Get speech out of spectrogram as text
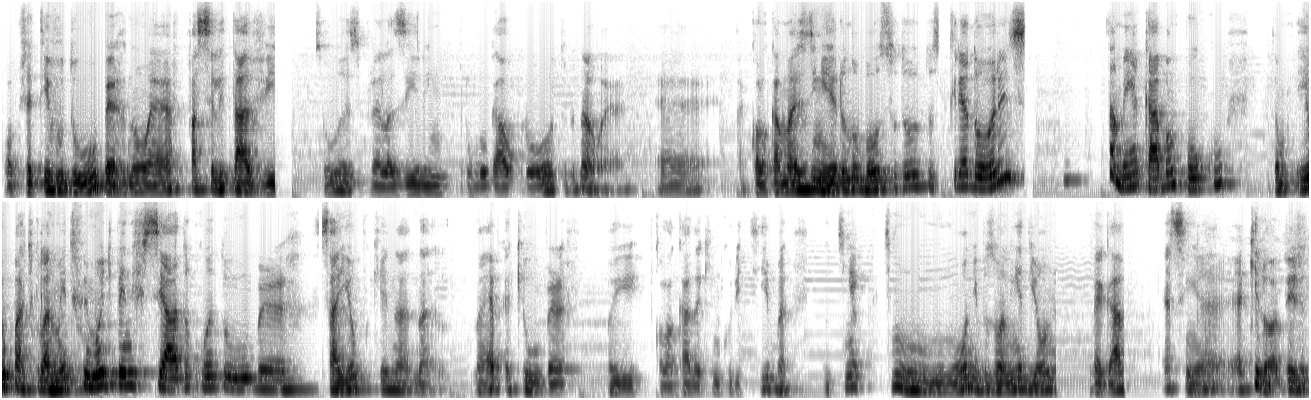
o objetivo do Uber não é facilitar a vida das pessoas para elas irem para um lugar ou para o outro, não, é, é, é, colocar mais dinheiro no bolso do, dos criadores, também acaba um pouco então, eu particularmente fui muito beneficiado quando o Uber saiu, porque na, na, na época que o Uber foi colocado aqui em Curitiba, eu tinha, tinha um, ônibus, uma linha de ônibus que pegava. É assim, é, é aquilo, ó, veja.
